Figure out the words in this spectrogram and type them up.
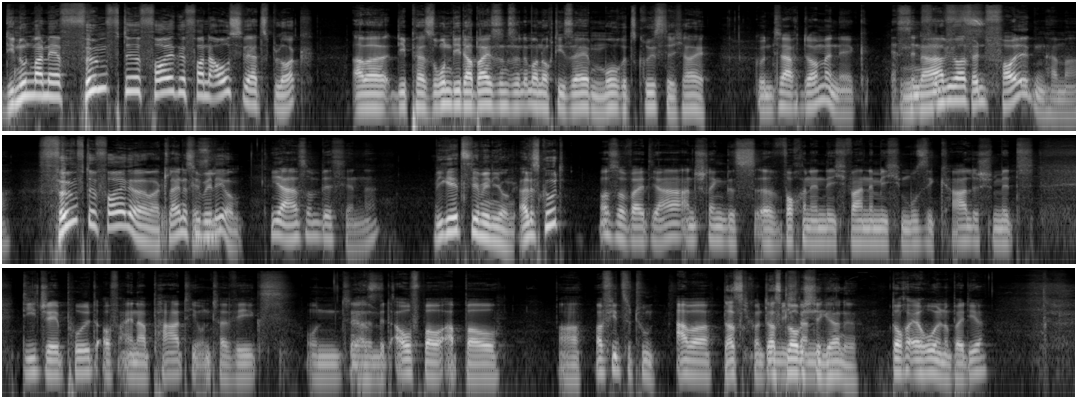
Die nun mal mehr fünfte Folge von Auswärtsblock. Aber die Personen, die dabei sind, sind immer noch dieselben. Moritz, grüß dich, hi. Guten Tag, Dominik. Es sind Na, fünf, fünf, Folgen, hör mal. Fünfte Folge, hör mal. Kleines es Jubiläum. Ja, so ein bisschen, ne? Wie geht's dir, mein Junge? Alles gut? Oh, soweit ja. Anstrengendes äh, Wochenende. Ich war nämlich musikalisch mit DJ-Pult auf einer Party unterwegs und äh, mit Aufbau, Abbau. Ah, war viel zu tun. Aber das, das glaube ich dir gerne. Doch erholen. Und bei dir?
